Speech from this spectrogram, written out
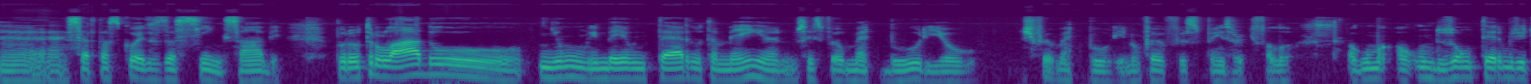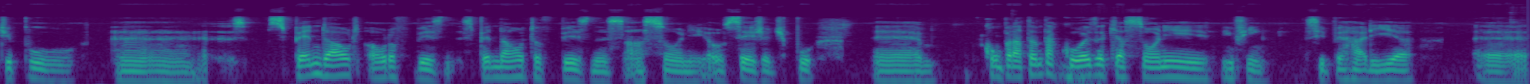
é, certas coisas assim, sabe? Por outro lado, em um e-mail interno também, não sei se foi o Matt Booty ou. Acho que foi o Matt Booty, não foi o Phil Spencer que falou. Alguma, um, usou um termo de tipo. É, spend out, out of business spend out of business a Sony ou seja tipo é, comprar tanta coisa que a Sony enfim se ferraria é,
